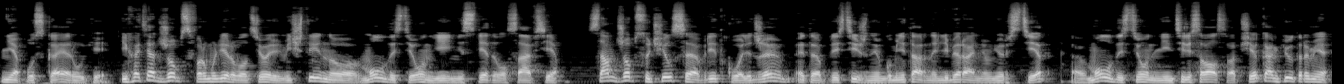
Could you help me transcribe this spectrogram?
не опуская руки. И хотя Джобс сформулировал теорию мечты, но в молодости он ей не следовал совсем. Сам Джобс учился в Рид-колледже, это престижный гуманитарный либеральный университет. В молодости он не интересовался вообще компьютерами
